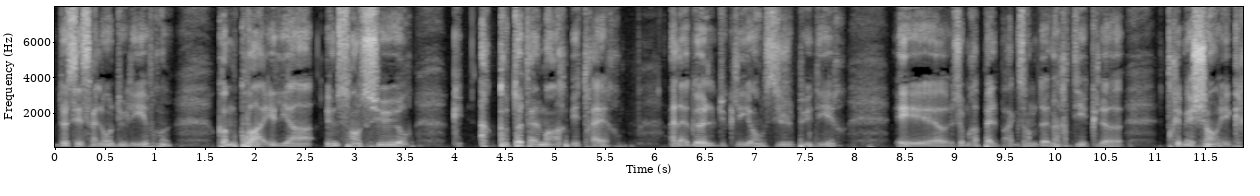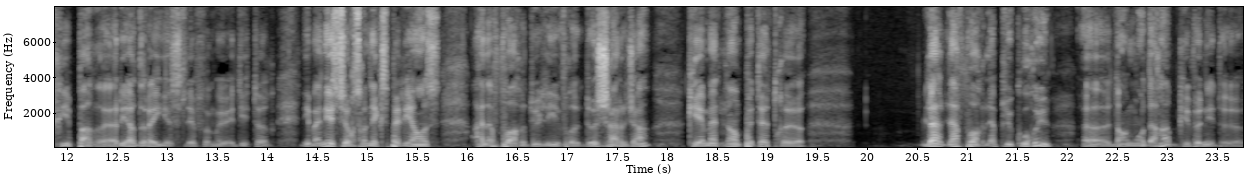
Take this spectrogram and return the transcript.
de ces salons du livre, comme quoi il y a une censure totalement arbitraire à la gueule du client, si je puis dire. Et euh, je me rappelle par exemple d'un article très méchant écrit par euh, Riyad Reyes, le fameux éditeur libanais, sur son expérience à la foire du livre de Sharjah, qui est maintenant peut-être euh, la, foire la plus courue dans le monde arabe, qui venait de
